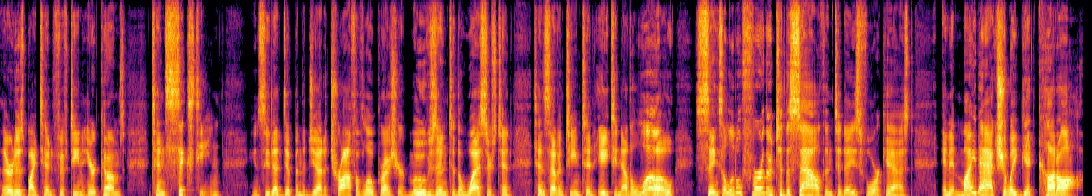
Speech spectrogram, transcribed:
There it is by 1015. and Here it comes, 1016. You can see that dip in the jet, a trough of low pressure, moves into the west. There's 10, 1017, 1018. Now the low sinks a little further to the south in today's forecast, and it might actually get cut off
